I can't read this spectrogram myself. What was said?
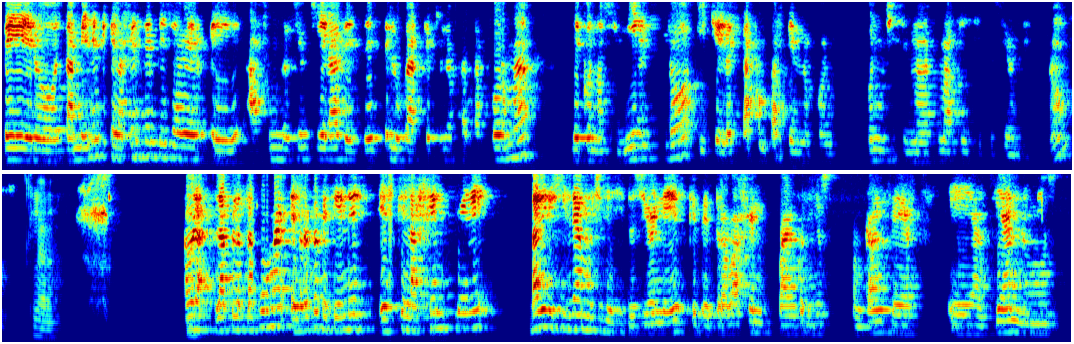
Pero también el que la gente empiece a ver eh, a Fundación Quiera desde este lugar, que es una plataforma de conocimiento y que lo está compartiendo con, con muchísimas más instituciones, ¿no? Claro. Ahora, la plataforma, el reto que tienes es que la gente va dirigida a muchas instituciones que te trabajen con niños con cáncer, eh, ancianos,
